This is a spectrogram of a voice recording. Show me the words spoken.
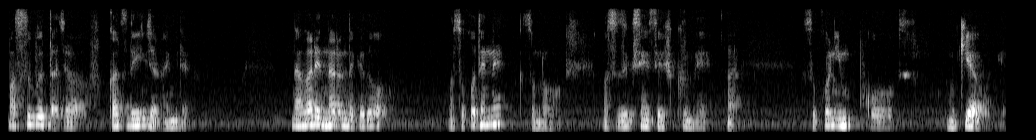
まあ、酢豚じゃあ復活でいいんじゃないみたいな流れになるんだけど、まあ、そこでねその、まあ、鈴木先生含め、はいそこにこう向き合うわけ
